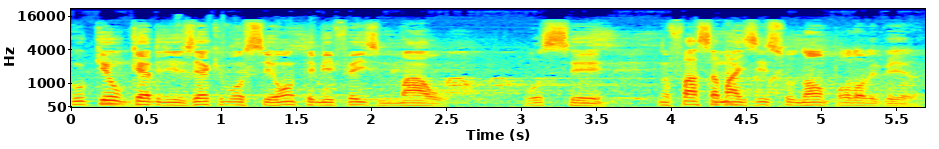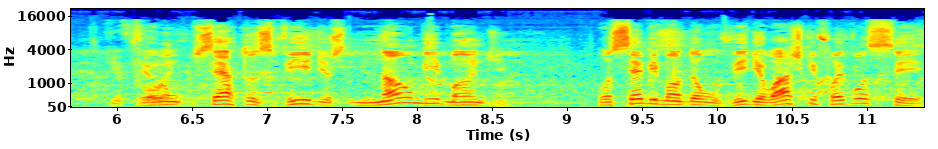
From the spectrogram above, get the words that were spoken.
O que eu quero dizer é que você ontem me fez mal. Você. Não faça mais isso não, Paulo Oliveira. Que foi? Eu, certos vídeos, não me mande. Você me mandou um vídeo, eu acho que foi você,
